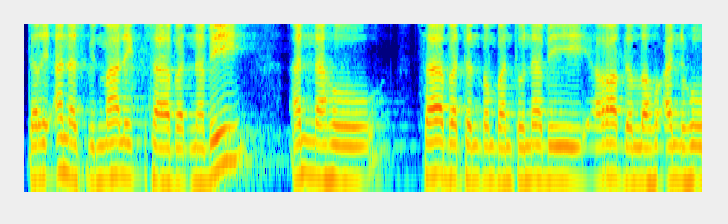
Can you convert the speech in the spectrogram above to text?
dari Anas bin Malik sahabat Nabi annahu sahabat dan pembantu Nabi radhiyallahu anhu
